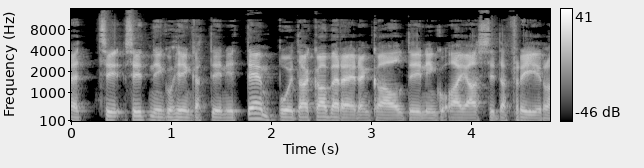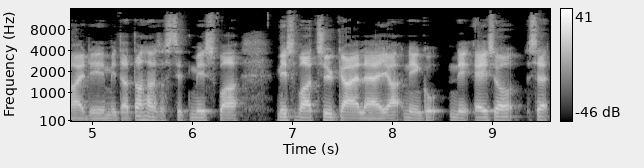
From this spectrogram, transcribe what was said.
et sitten sit niinku hinkattiin niitä temppuja tai kavereiden kanssa oltiin niinku ajaa sitä freeridea, mitä tahansa sitten missä vaan, miss vaan sykäilee ja niinku, niin ei se, ole, se,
